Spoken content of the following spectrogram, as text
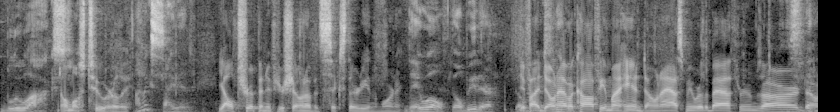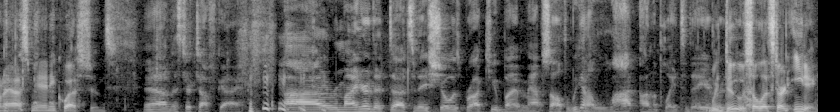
Blue Ox. Almost too early. I'm excited. Y'all tripping if you're showing up at 6:30 in the morning. They will. They'll be there. They'll If be I don't have a coffee in my hand, don't ask me where the bathrooms are. Don't ask me any questions. Yeah, Mr. Tough Guy. uh, reminder that uh, today's show is brought to you by Map South. We got a lot on the plate today. You We ready to do. So let's start eating.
